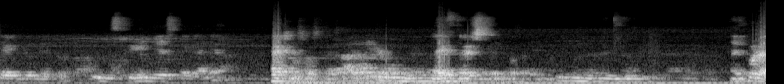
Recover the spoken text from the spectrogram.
లేదు. స్క్రీన్ చేస్తే కానీ యాక్షన్స్ వస్తాయి. లైఫ్ థ్రెట్స్ అది కూడా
